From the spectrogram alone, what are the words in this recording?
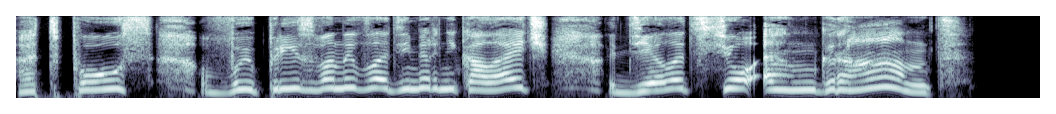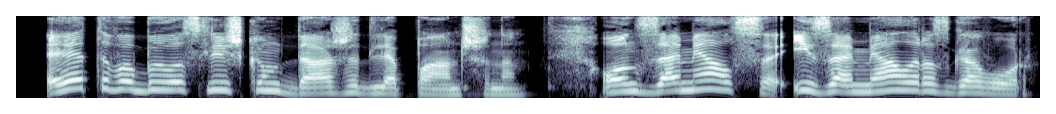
Отпус, вы призваны, Владимир Николаевич, делать все энгрант». Этого было слишком даже для Паншина. Он замялся и замял разговор.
